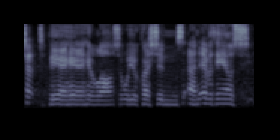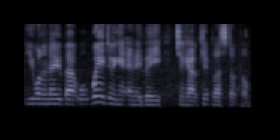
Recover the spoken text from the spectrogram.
chat to Pierre here, he'll answer all your questions and everything else you want to know about what we're doing at NAB, check out kitplus.com.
